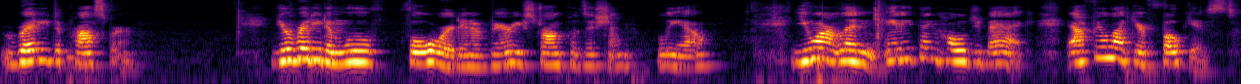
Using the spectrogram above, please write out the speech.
ready to prosper. You're ready to move forward in a very strong position, Leo. You aren't letting anything hold you back. I feel like you're focused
